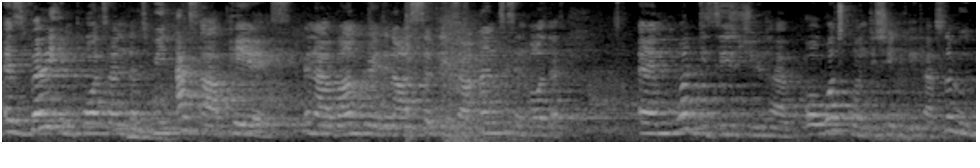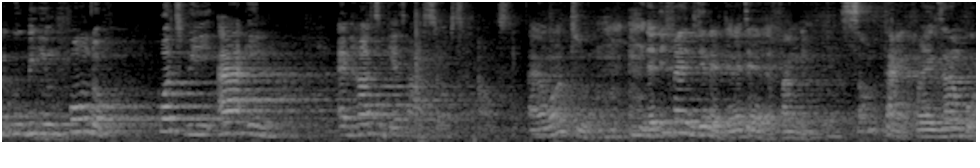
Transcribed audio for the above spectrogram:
it's very important that we ask our parents and our grandparents and our siblings, our aunties and all that, um, what disease do you have or what condition do you have, so that we'll be, we'll be informed of what we are in and how to get ourselves out. I want to. the difference between the genetic and the family. Sometimes, for example,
